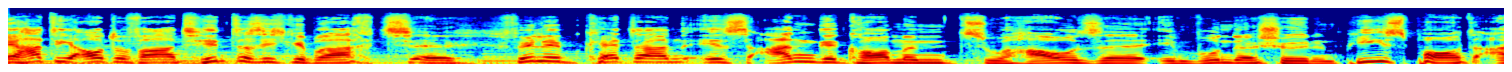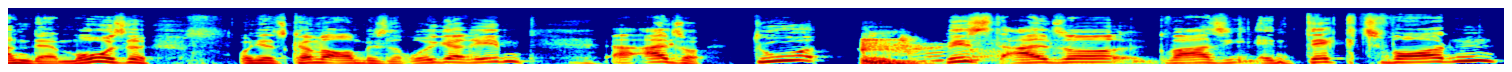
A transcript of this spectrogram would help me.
Er hat die Autofahrt hinter sich gebracht. Äh, Philipp Kettern ist angekommen zu Hause im wunderschönen Peaceport an der Mosel. Und jetzt können wir auch ein bisschen ruhiger reden. Also, du bist also quasi entdeckt worden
